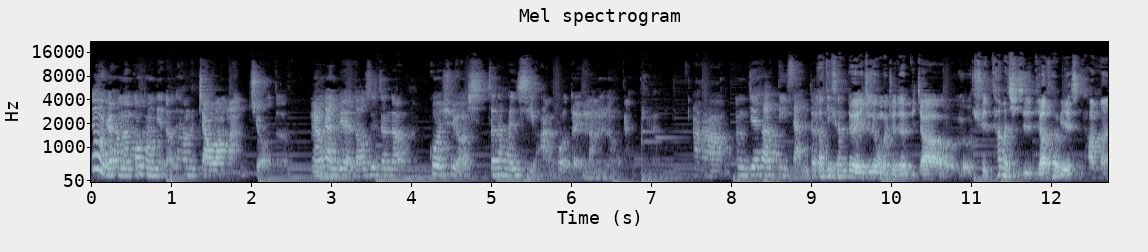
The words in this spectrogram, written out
因为我觉得他们共同点都是他们交往蛮久的，然后感觉也都是真的过去有真的很喜欢过对方的那种感觉。啊，我们介绍第三对。那第三对就是我们觉得比较有趣，他们其实比较特别的是他们。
